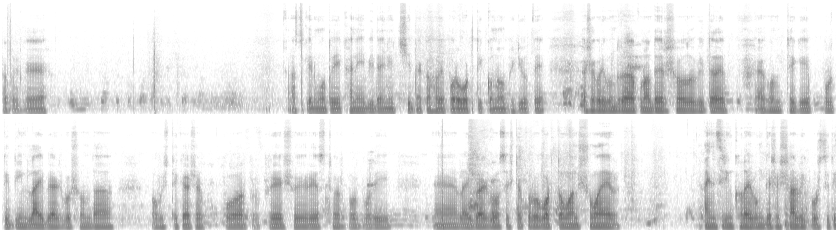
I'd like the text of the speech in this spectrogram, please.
সকলকে। আজকের মতো এখানেই বিদায় নিচ্ছি, দেখা হবে পরবর্তী কোনো ভিডিওতে। আশা করি বন্ধুরা আপনাদের সহযোগিতায় এখন থেকে প্রতিদিন লাইভে আসব সন্ধ্যা। অফিস থেকে আসার পর ফ্রেশ হয়ে রেস্ট হওয়ার পর পরই লাইভে আসব। চেষ্টা করব বর্তমান সময়ের আইন শৃঙ্খলা এবং দেশের সার্বিক পরিস্থিতি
